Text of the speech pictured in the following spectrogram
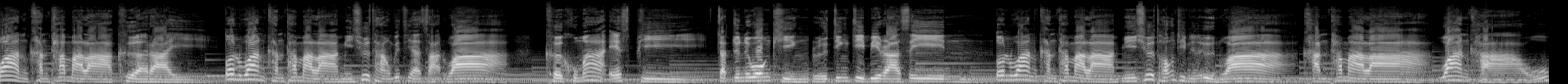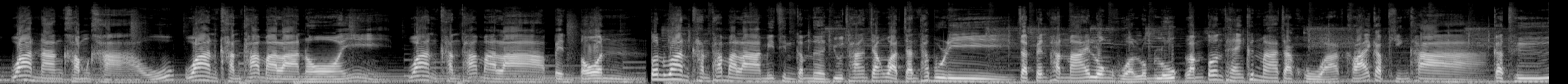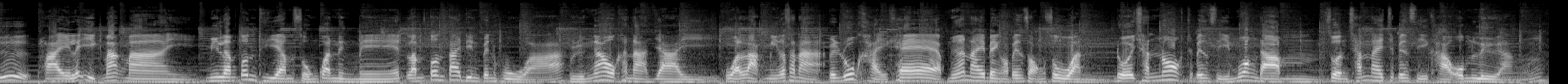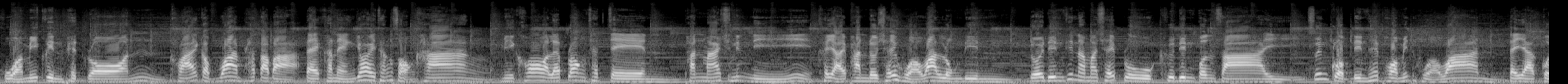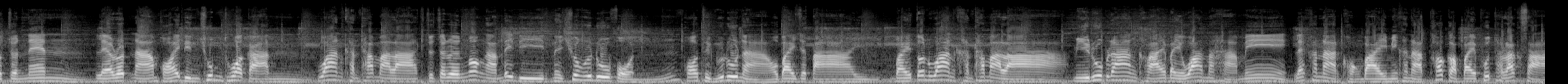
ว่านคันธมาลาคืออะไร ต้นว่านคันธมาลามีชื่อทางวิทยาศาสตร์ว่าเคอร์คูมาเอสพีจัดอยู่ในวงขิง หรือจิงจีบีราซีน ต้นว่านคันธมาลา มีชื่อท้องถิ่นอื่น ๆ ว่า คันธมาลา ว่านขาว ว่านนางคำขาว ว่านคันธมาลาน้อย ว่านคันธมาลาเป็นต้น ต้นว่านคันธมาลามีถิ่นกำเนิดอยู่ทางจังหวัดจันทบุรี จัดเป็นพันไม้ลงหัวลมลุกลำต้นแทงขึ้นมาจากหัวคล้ายกับขิงคา กระทือไพรและอีกมากมาย มีลำต้นเทียมสูงกว่า 1 เมตรลำต้นใต้ดินเป็นหัว หรือเง่าขนาดใหญ่ หัวหลักมีลักษณะเป็นรูปไข่แคบ เนื้อในแบ่งออกเป็น 2 ส่วน โดยชั้นนอกจะเป็นสีม่วงดำส่วนชั้นในจะเป็นสีขาวอมเหลือง หัวมีกลิ่นเผ็ดร้อน คล้ายกับว่านพระตะบะ แต่แขนงย่อยทั้งสองข้าง มีข้อและปล้องชัดเจน พันไม้ชนิดนี้ ขยายพันธุ์โดยใช้หัวว่านลงดิน โดยดินที่นำมาใช้ปลูกคือดินปนทราย ซึ่งกลบดินให้พอมิดหัวว่าน แต่อย่ากกดจนแน่น แล้วรดน้ำพอให้ดินชุ่มทั่วกัน ว่านคันธมาลาจะเจริญงอกงามได้ดีในช่วงฤดูฝน พอถึงฤดูหนาวใบจะตาย ใบต้นว่านคันธมาลา มีรูปร่างคล้ายใบว่านมหาเมฆและขนาดของใบมีขนาดเท่ากับใบพุทธรักษา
